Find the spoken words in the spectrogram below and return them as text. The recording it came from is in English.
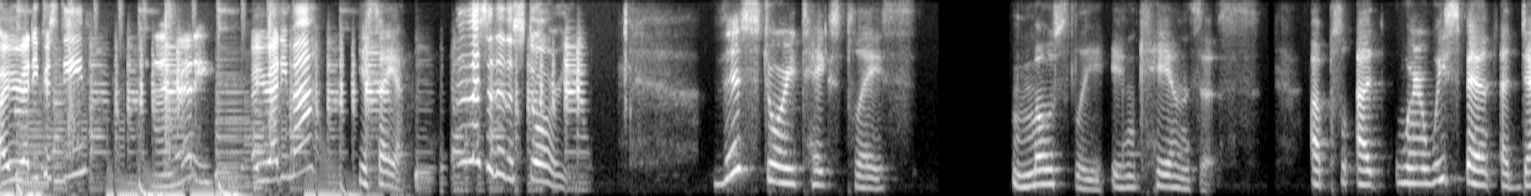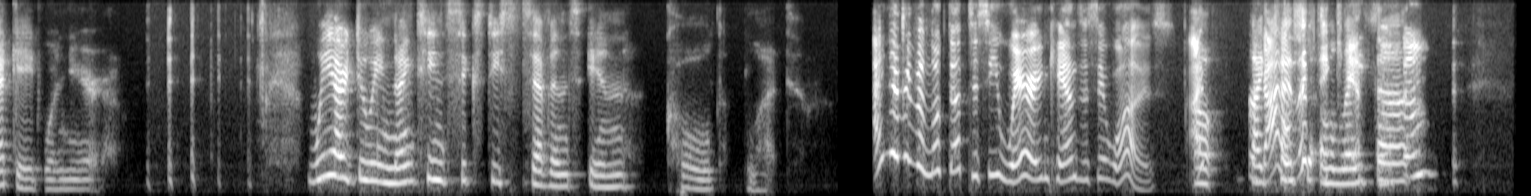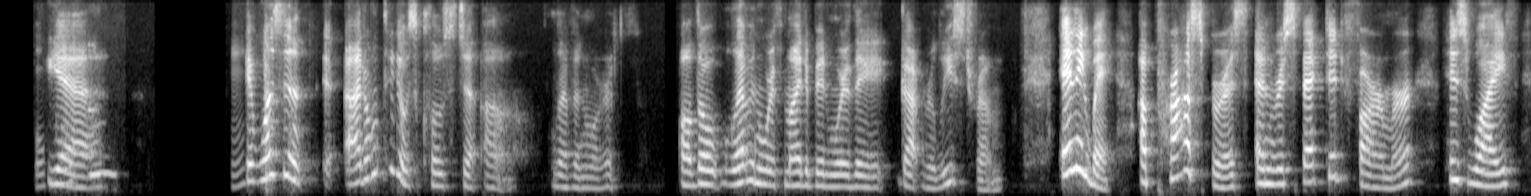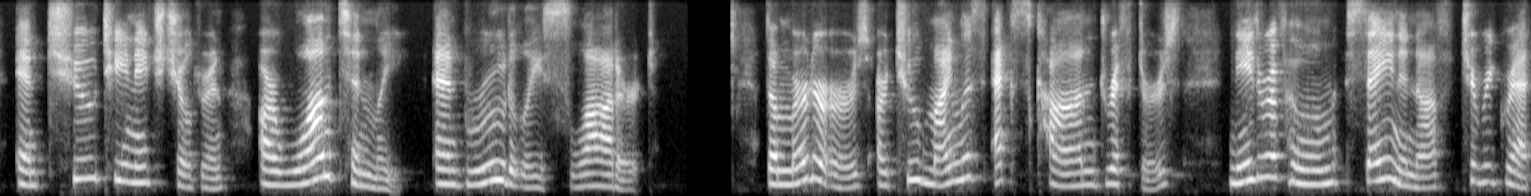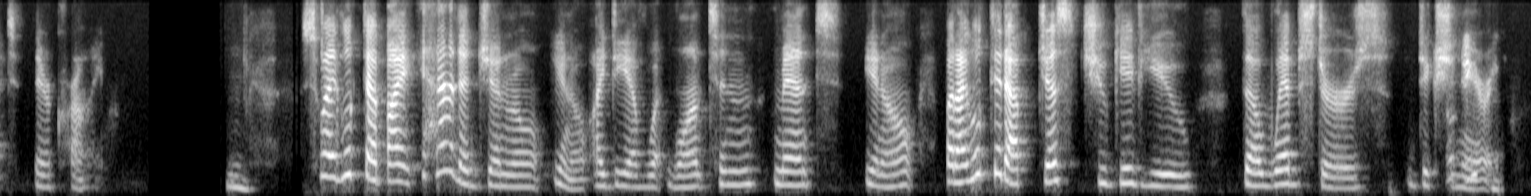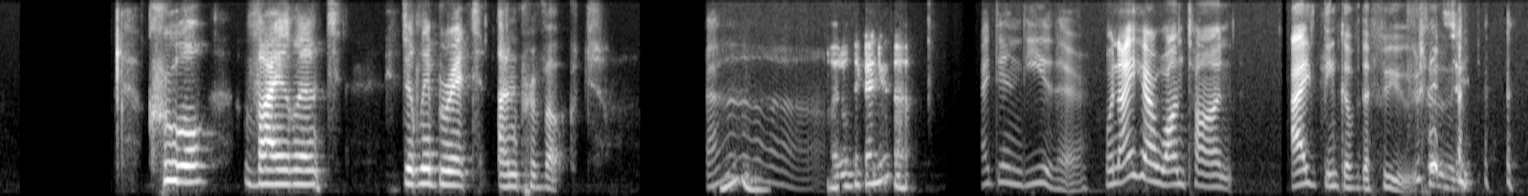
Are you ready, Christine? I'm ready. Are you ready, Ma? Yes, I am. Listen to the story. This story takes place mostly in Kansas, a pl- a, where we spent a decade one year. we are doing 1967's in cold blood. I never even looked up to see where in Kansas it was. I Oh, like forgot I close to lived in Kansas. Olathe. Yeah. It wasn't, I don't think it was close to uh, Leavenworth, although Leavenworth might have been where they got released from. Anyway, a prosperous and respected farmer, his wife, and two teenage children are wantonly and brutally slaughtered. The murderers are two mindless ex con drifters, neither of whom sane enough to regret their crime. Hmm. So I looked up, I had a general, you know, idea of what wanton meant, you know, but I looked it up just to give you the Webster's dictionary. Cruel, violent, deliberate, unprovoked. Ah, I don't think I knew that. I didn't either. When I hear wonton, I think of the food.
